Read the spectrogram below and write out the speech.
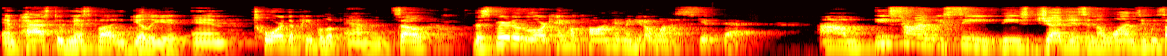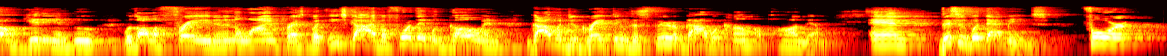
and passed through Mizpah and Gilead, and toward the people of Ammon." So the Spirit of the Lord came upon him, and you don't want to skip that. Um, each time we see these judges and the ones that we saw Gideon who was all afraid and in the wine press, but each guy, before they would go and God would do great things, the Spirit of God would come upon them. And this is what that means. For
